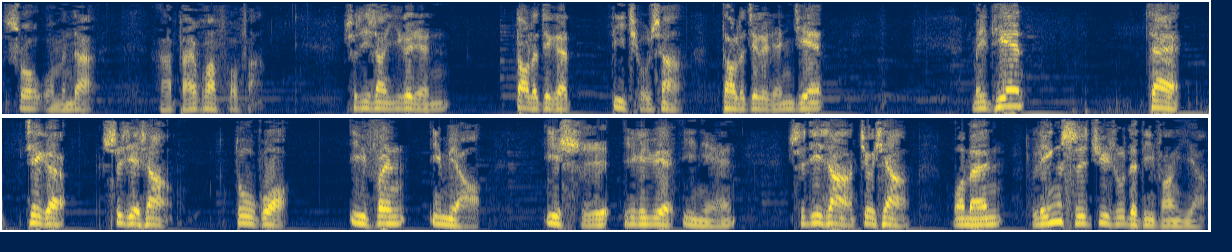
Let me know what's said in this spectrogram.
说我们的啊白话佛法。实际上，一个人到了这个地球上，到了这个人间，每天在这个世界上度过一分一秒、一时、一个月、一年，实际上就像我们。临时居住的地方一样，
